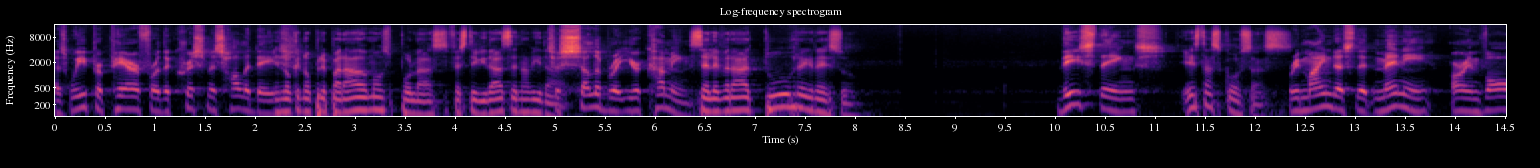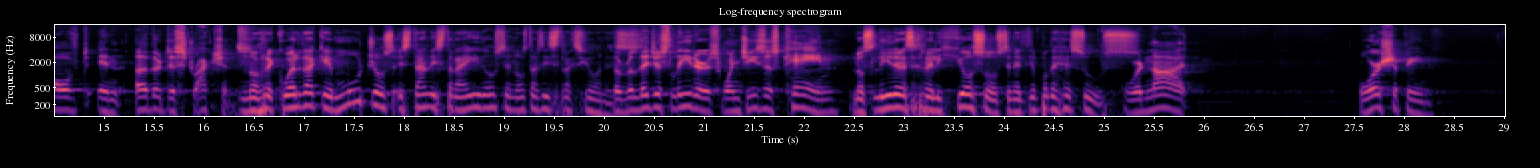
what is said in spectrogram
as we prepare for the Christmas holidays en lo que nos preparábamos por las festividades de Navidad, to celebrate your coming, celebrar tu regreso, these things estas cosas remind us that many are involved in other distractions. nos recuerda que muchos están distraídos en otras distracciones. The religious leaders, when Jesus came, Los líderes religiosos en el tiempo de Jesús were not worshiping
